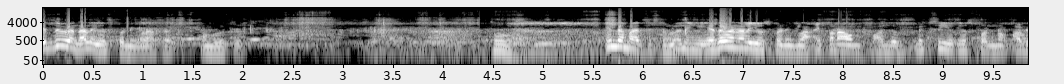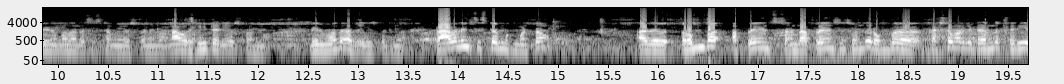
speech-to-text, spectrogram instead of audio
எது வேணாலும் யூஸ் பண்ணிக்கலாம் சார் உங்களுக்கு. இந்த மாதிரி சிஸ்டமில் நீங்கள் எதை வேணாலும் யூஸ் பண்ணிக்கலாம். இப்போ நான் வந்து மிக்ஸி யூஸ் பண்ணணும் அப்படின்னும் போது அந்த சிஸ்டம் யூஸ் பண்ணிக்கலாம். நான் ஒரு ஹீட்டர் யூஸ் பண்ணணும் அப்படின்னும் போது அதை யூஸ் பண்ணிக்கலாம். ட்ராவலிங் சிஸ்டமுக்கு மட்டும் அது ரொம்ப அப்ளையன்ஸ் அந்த அப்ளையன்சஸ் வந்து ரொம்ப கஸ்டமர் கிட்ட இருந்து பெரிய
